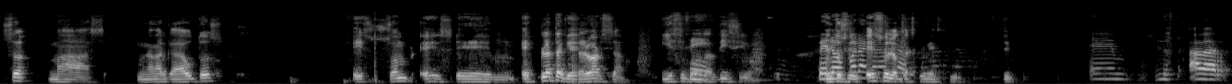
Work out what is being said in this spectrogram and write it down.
son, más una marca de autos, es, son, es, eh, es plata que da el Barça y es importantísimo. Entonces, eso es lo que hace Messi. Em, a ver,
